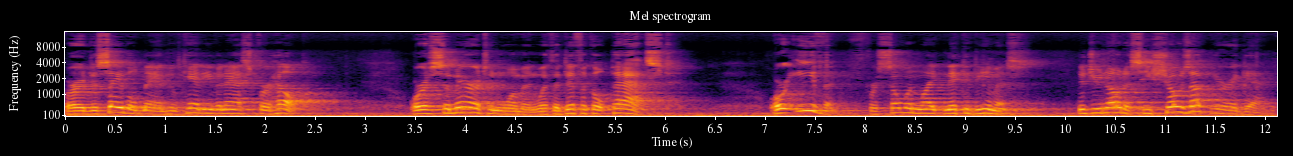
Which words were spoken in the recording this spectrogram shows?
or a disabled man who can't even ask for help or a Samaritan woman with a difficult past, or even for someone like Nicodemus. Did you notice he shows up here again?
